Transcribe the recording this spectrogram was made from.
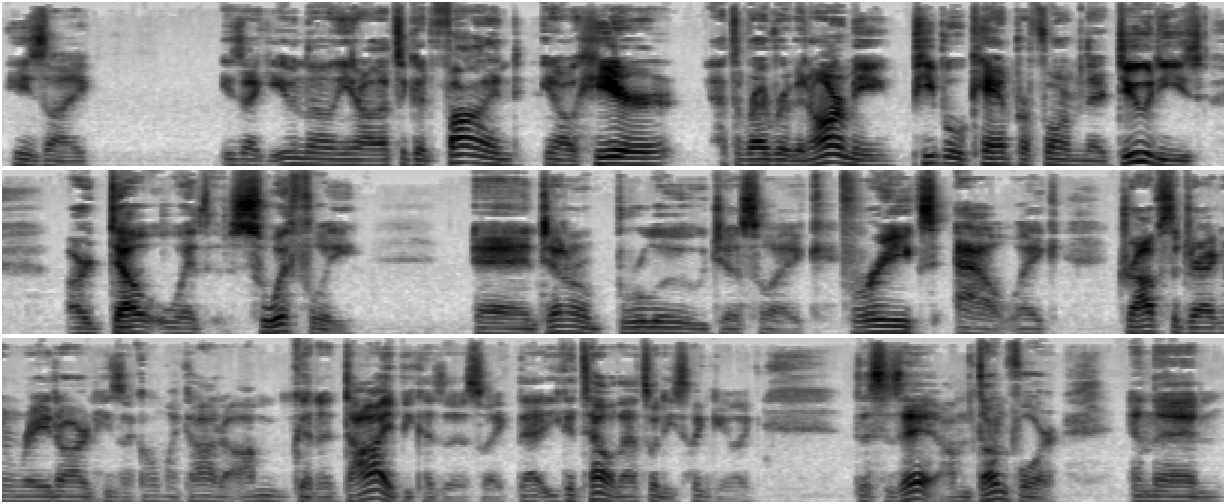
He's like, he's like, even though you know that's a good find, you know, here at the Red Ribbon Army, people who can't perform their duties are dealt with swiftly. And General Blue just like freaks out. Like drops the dragon radar, and he's like, "Oh my god, I'm gonna die because of this." Like that, you could tell that's what he's thinking. Like, this is it. I'm done for. And then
